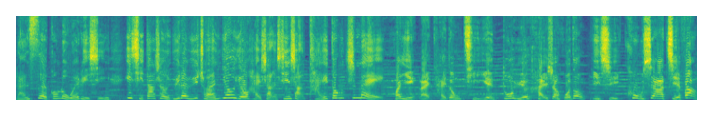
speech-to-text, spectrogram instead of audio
蓝色公路为旅行，一起搭乘娱乐渔船，悠游海上，欣赏台东之美。欢迎来台东体验多元海上活动，一起酷夏解放。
